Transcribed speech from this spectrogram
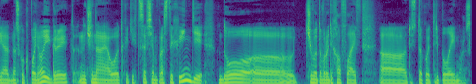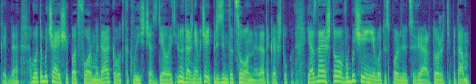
я, насколько понял, игры, начиная от каких-то совсем простых инди до э, чего-то вроде Half-Life, э, то есть такой AAA, можно сказать, да. Вот обучающие платформы, да, вот как вы сейчас делаете, ну, даже не обучающие, презентационная, да, такая штука. Я знаю, что в обучении вот используется VR тоже, типа там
